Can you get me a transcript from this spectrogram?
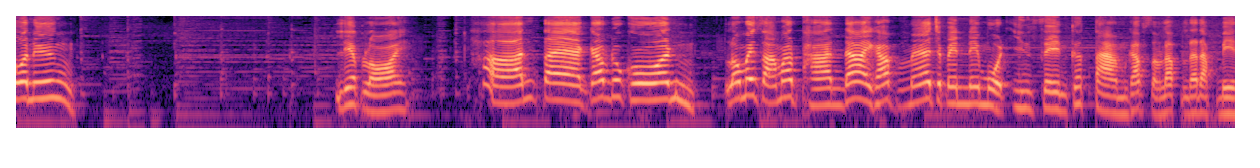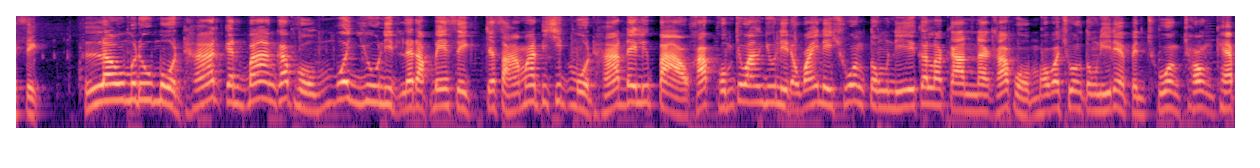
ตัวหนึ่งเรียบร้อย ฐานแตกครับทุกคน เราไม่สามารถผ่านได้ครับ แม้จะเป็นในโหมดอินเซนก็ตามครับสำหรับระดับเบสิก เรามาดูโหมดฮาร์ดกันบ้างครับผมว่ายูนิตระดับเบสิกจะสามารถพิชิตโหมดฮาร์ดได้หรือเปล่าครับ ผมจะวางยูนิตเอาไว้ในช่วงตรงนี้ก็แล้วกันนะครับผมเพราะว่าช่วงตรงนี้เนี่ยเป็นช่วงช่องแคบ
